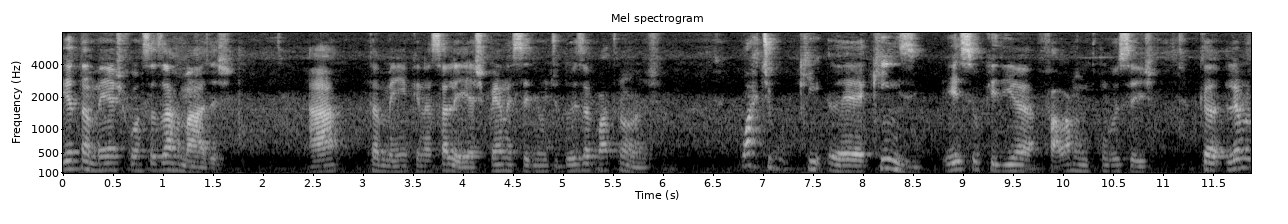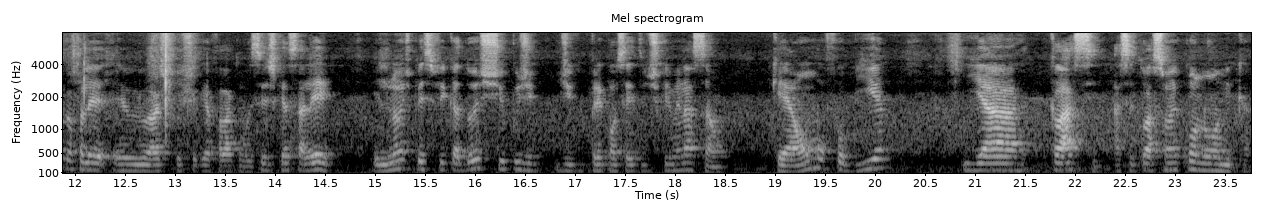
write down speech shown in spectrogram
e também às Forças Armadas. Há também aqui nessa lei. As penas seriam de 2 a 4 anos. O artigo 15, é, esse eu queria falar muito com vocês. Porque, lembra que eu falei, eu acho que eu cheguei a falar com vocês, que essa lei ele não especifica dois tipos de, de preconceito e discriminação, que é a homofobia e a classe, a situação econômica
